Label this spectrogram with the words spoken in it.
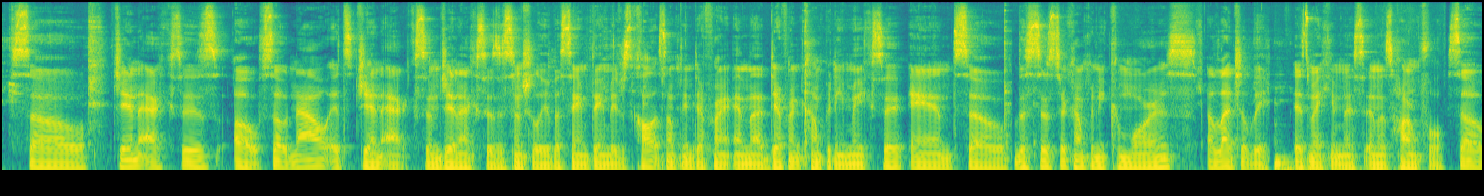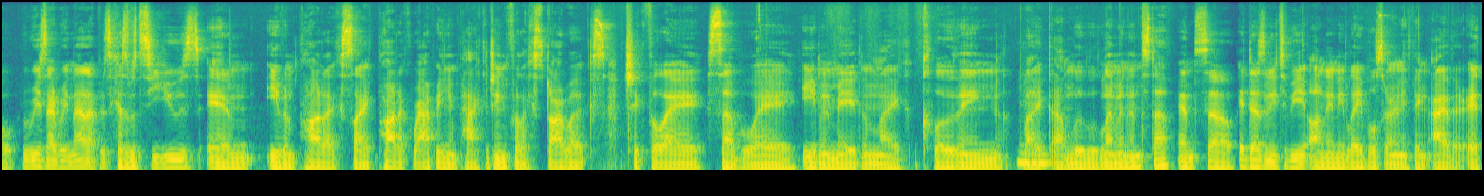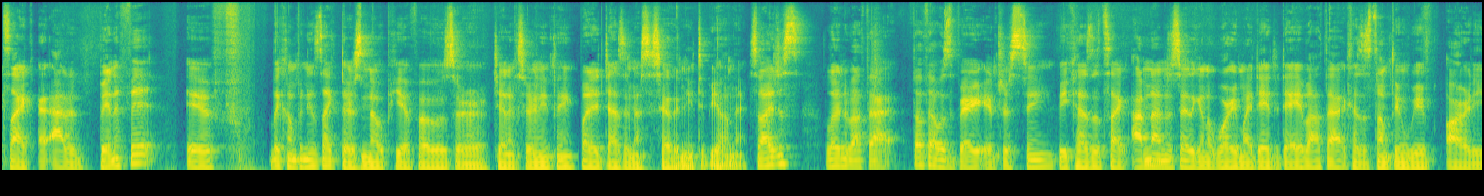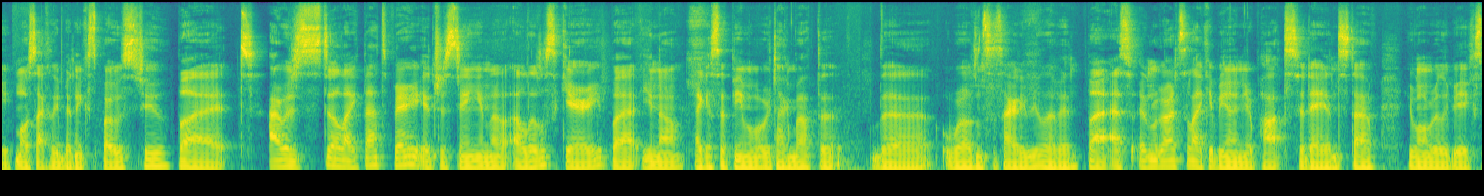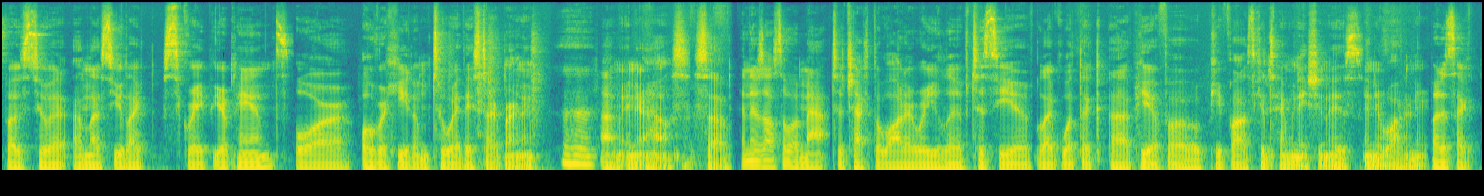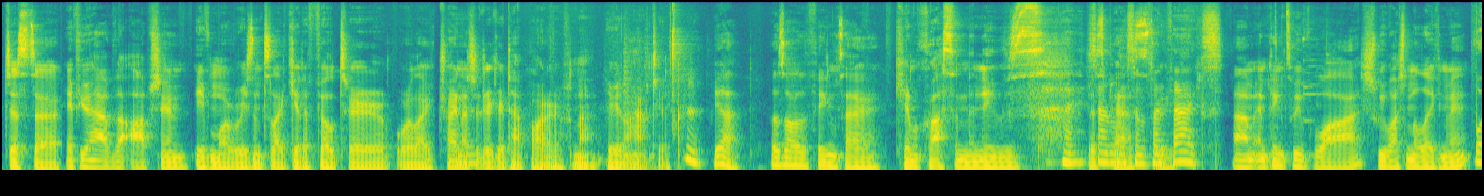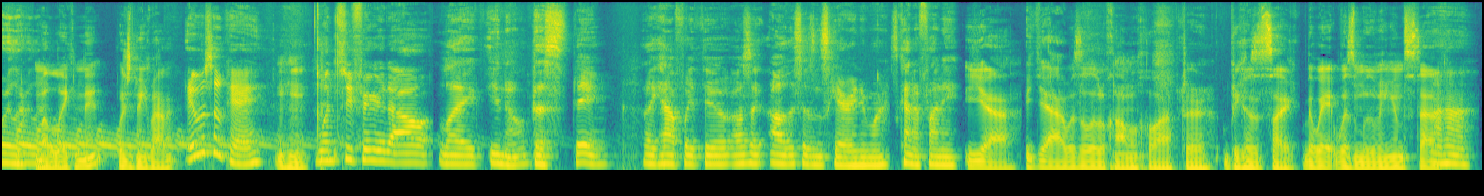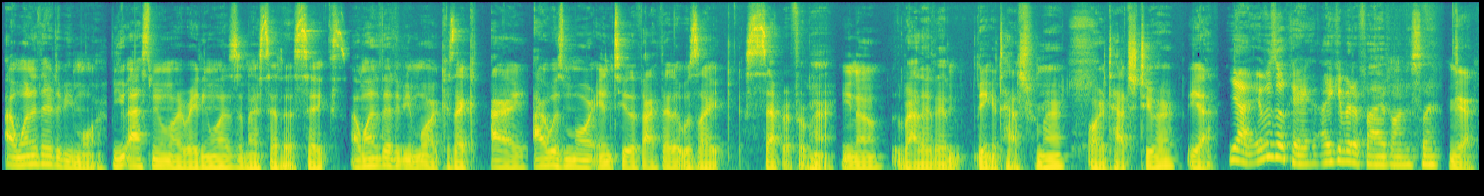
so Gen X is oh, so now it's Gen X, and Gen X is essentially the same thing. They just call it something different, and a different company makes it. And so the sister company Chemours allegedly is making this, and it's harmful. So the reason I bring that up is because it's used in even products like product wrapping and packaging for like Starbucks, Chick Fil A, Subway, even made in like clothing like um, Lululemon and stuff. And so it doesn't need to be on any labels or anything either. It's like an added benefit if the company is like there's no PFOs or Gen X or anything, but it doesn't necessarily need to be on there. So I just learned about that. Thought that was very interesting because it's like I'm not necessarily going to worry my day to day about that because it's something we've already most likely been exposed to. But I was still like, that's very interesting and a, a little scary. But you know, I guess the theme of what we're talking about the the world and society we live in. But as in regards to like it being on your pots today and stuff, you won't really be exposed to it unless you like scrape your pans or overheat them to where they start burning. Um, in your house. So, and there's also a map to check the water where you live to see if, like what the uh, PFO PFOS contamination is in your water. But it's like just uh, if you have the option, even more reason to like get a filter or like try not to drink your tap water if not if you don't have to. Yeah, those are all the things I came across in the news. this Sound like past some fun week. facts. Um, and things we've watched. We watched *Malignant*. Spoiler. *Malignant*. What'd you think about it? It was okay. Mm-hmm. Once we figured out, like, you know, this thing, like halfway through, I was like, oh, this isn't scary anymore. It's kind of funny. Yeah, yeah, it was a little comical after because it's like the way it was moving and stuff. Uh-huh. I wanted there to be more. You asked me what my rating was, and I said a six. I wanted there to be more because like I I was more into the fact that it was like separate from her, you know, rather than being attached from her or attached to her. Yeah, Yeah, it was okay. I give it a five, honestly, yeah,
